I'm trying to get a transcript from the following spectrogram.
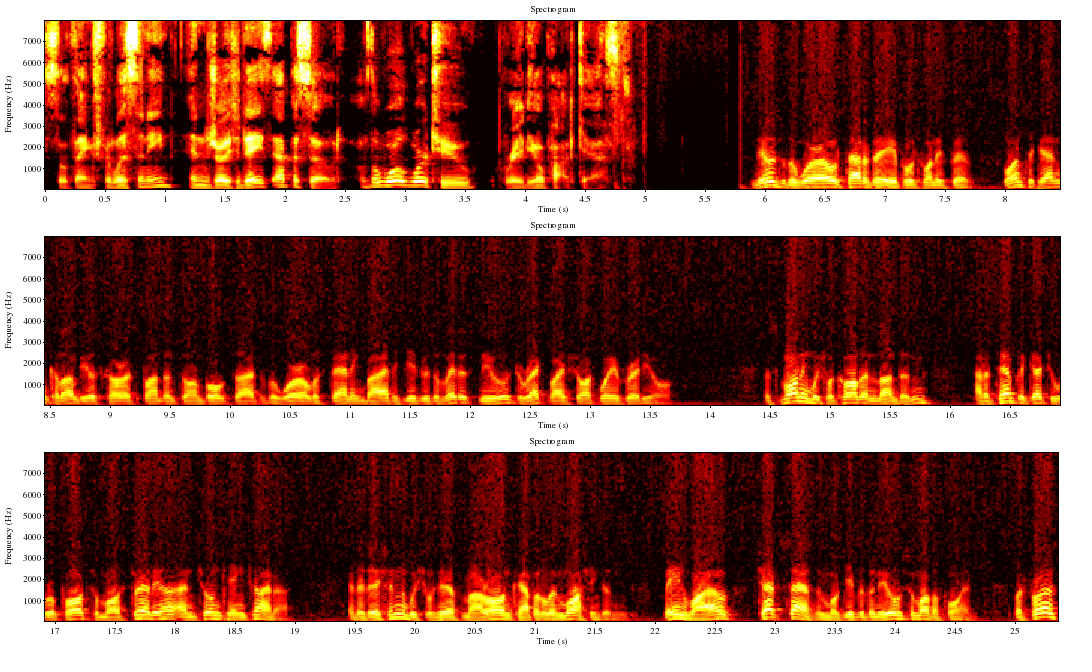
So thanks for listening and enjoy today's episode of the World War II Radio Podcast. News of the World, Saturday, April 25th. Once again, Columbia's correspondents on both sides of the world are standing by to give you the latest news direct by shortwave radio. This morning, we shall call in London and attempt to get you reports from Australia and Chongqing, China. In addition, we shall hear from our own capital in Washington. Meanwhile, Chet Santon will give you the news from other points. But first,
